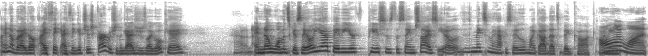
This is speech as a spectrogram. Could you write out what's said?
I know, but I don't. I think I think it's just garbage, and the guys are just like, okay. I don't know. And no woman's gonna say, "Oh yeah, baby, your penis is the same size." You know, it makes them happy. Say, "Oh my god, that's a big cock." All I, mean, want,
